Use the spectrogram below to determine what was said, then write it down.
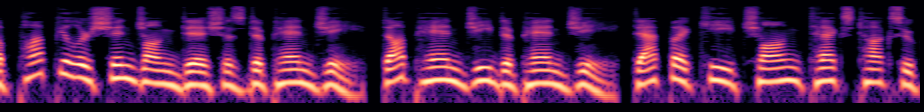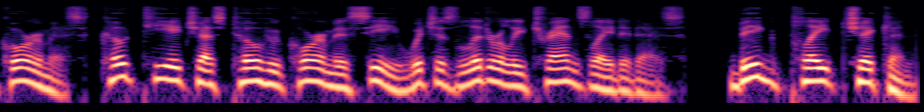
A popular Xinjiang dish is dapanji, da panji dapanji, dapa ki chong tex toksu korumis, ko ths tohu korumisi which is literally translated as big plate chicken.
